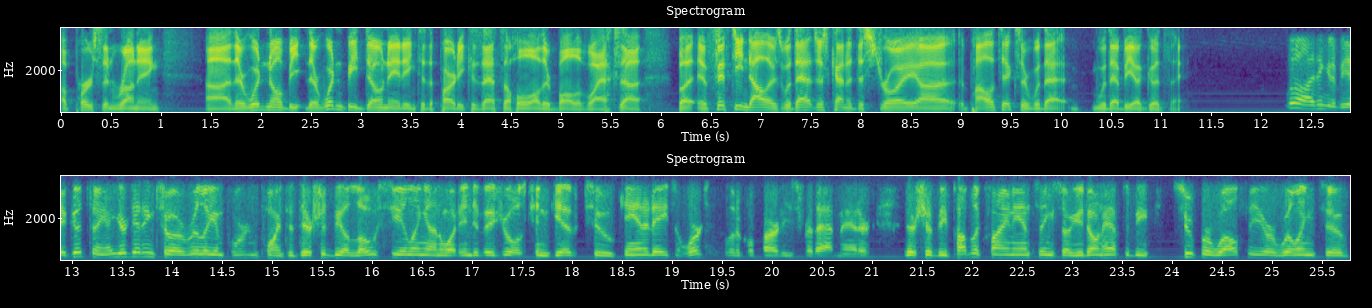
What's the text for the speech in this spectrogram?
a person running uh, there would no be there wouldn't be donating to the party because that's a whole other ball of wax. Uh, but if fifteen dollars would that just kind of destroy uh, politics, or would that would that be a good thing? Well, I think it'd be a good thing. You're getting to a really important point that there should be a low ceiling on what individuals can give to candidates or to political parties, for that matter. There should be public financing, so you don't have to be super wealthy or willing to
